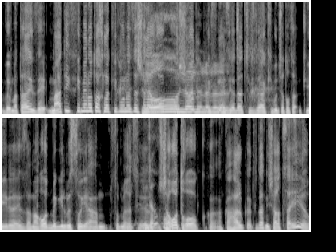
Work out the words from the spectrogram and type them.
ומתי זה? מתי כיוון אותך לכיוון הזה של לא, הרוק? לא, לא, לא, לא. או שלפני זה ידעת שזה הכיוון שאת רוצה, כי זמרות בגיל מסוים, זאת אומרת, שרות רוק, הקהל, את יודעת, נשאר צעיר.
